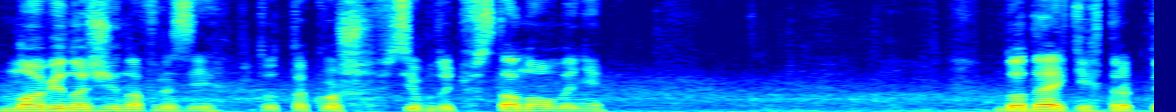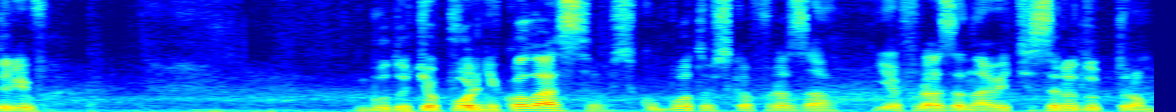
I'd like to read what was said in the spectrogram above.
Нові ножі на фрезі. Тут також всі будуть встановлені. До деяких тракторів будуть опорні колеса, ось куботовська фреза. Є фреза навіть з редуктором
